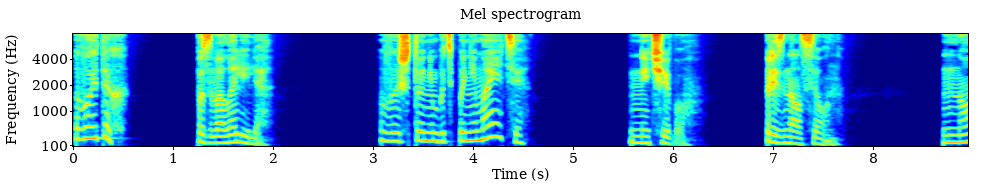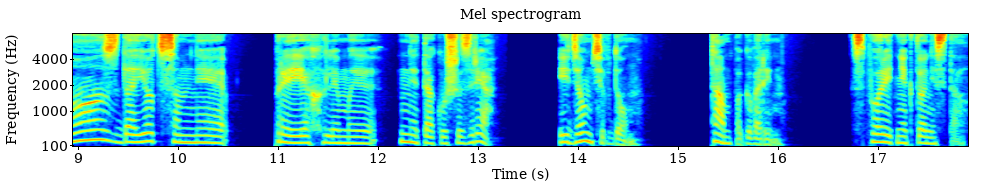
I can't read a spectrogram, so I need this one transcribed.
«Войтах», — позвала Лиля. «Вы что-нибудь понимаете?» «Ничего», — признался он. Но, сдается мне, приехали мы не так уж и зря. Идемте в дом. Там поговорим. Спорить никто не стал.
